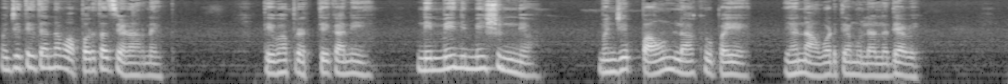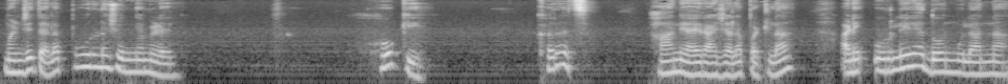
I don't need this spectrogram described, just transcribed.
म्हणजे ते त्यांना वापरताच येणार नाहीत. तेव्हा प्रत्येकाने निम्मे निम्मे शून्य म्हणजे पाऊण लाख रुपये ह्या नावडत्या मुलाला द्यावे. म्हणजे त्याला पूर्ण शून्य मिळेल. हो की. खरंच हा न्याय राजाला पटला आणि उरलेल्या दोन मुलांना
